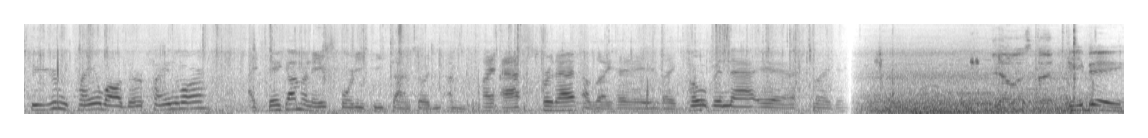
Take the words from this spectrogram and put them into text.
So you're gonna be playing while they're playing tomorrow? I think I'm an ace 40 tee time, so I'm, I asked for that. I was like, hey, like, Hoping that, yeah. Like, Yo, what's good? DB,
